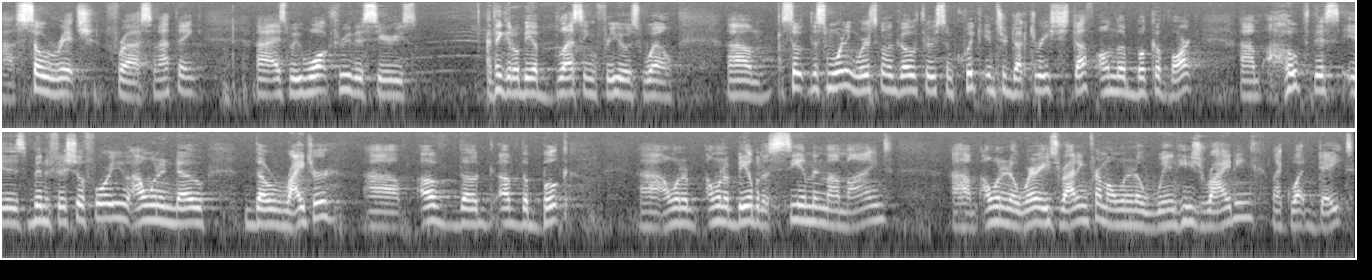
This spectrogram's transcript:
uh, so rich for us. And I think uh, as we walk through this series, I think it'll be a blessing for you as well. Um, so this morning, we're just going to go through some quick introductory stuff on the book of Mark. Um, I hope this is beneficial for you. I want to know the writer uh, of the of the book. Uh, I want to I want to be able to see him in my mind. Um, I want to know where he's writing from. I want to know when he's writing, like what date,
